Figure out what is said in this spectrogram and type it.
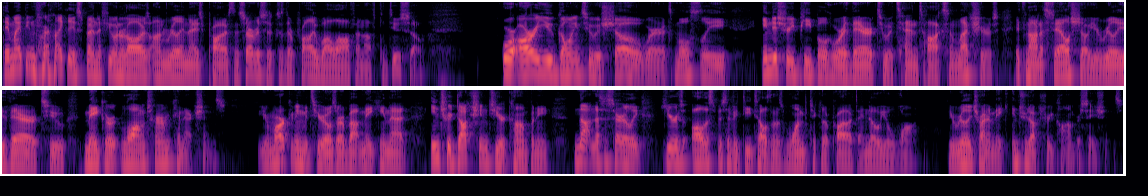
they might be more likely to spend a few hundred dollars on really nice products and services because they're probably well off enough to do so. Or are you going to a show where it's mostly industry people who are there to attend talks and lectures. It's not a sales show. You're really there to make er, long term connections. Your marketing materials are about making that introduction to your company, not necessarily here's all the specific details on this one particular product I know you'll want. You're really trying to make introductory conversations.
